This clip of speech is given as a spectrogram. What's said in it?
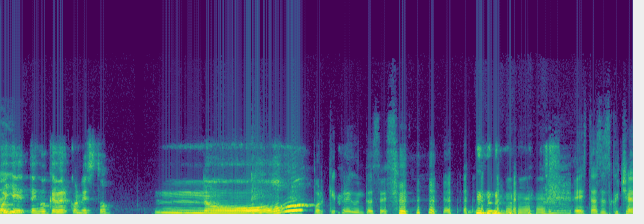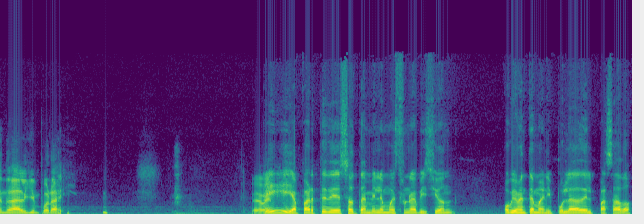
oye, ¿tengo que ver con esto? No. ¿Por qué preguntas eso? ¿Estás escuchando a alguien por ahí? Sí, y aparte de eso también le muestra una visión obviamente manipulada del pasado,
